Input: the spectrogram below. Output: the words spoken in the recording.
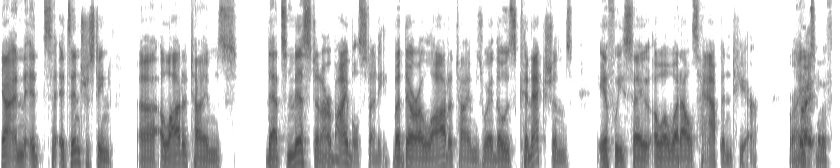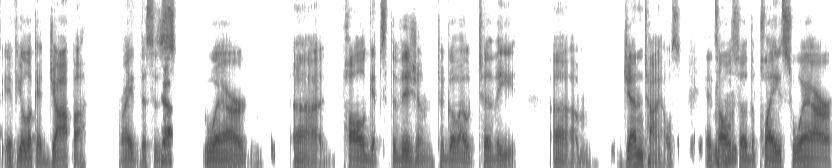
Yeah. And it's, it's interesting. Uh, a lot of times that's missed in our Bible study, but there are a lot of times where those connections, if we say, oh, well, what else happened here? Right. right. So if, if you look at Joppa, right, this is yeah. where uh, Paul gets the vision to go out to the um, Gentiles. It's mm-hmm. also the place where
